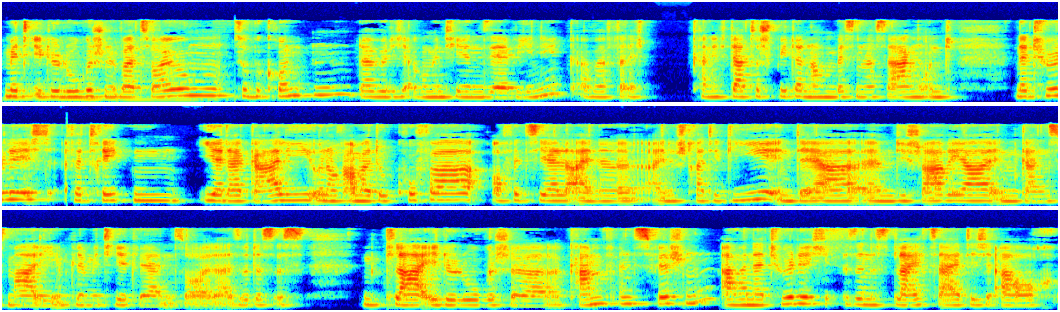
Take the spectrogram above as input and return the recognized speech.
mit ideologischen Überzeugungen zu begründen. Da würde ich argumentieren sehr wenig, aber vielleicht kann ich dazu später noch ein bisschen was sagen. Und natürlich vertreten Iyada Gali und auch Amadou Kufa offiziell eine, eine Strategie, in der ähm, die Scharia in ganz Mali implementiert werden soll. Also das ist ein klar ideologischer Kampf inzwischen. Aber natürlich sind es gleichzeitig auch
